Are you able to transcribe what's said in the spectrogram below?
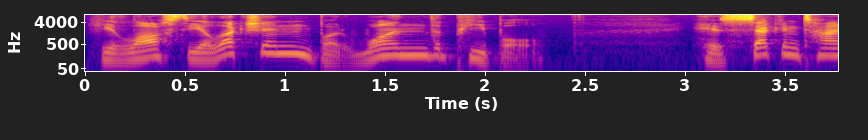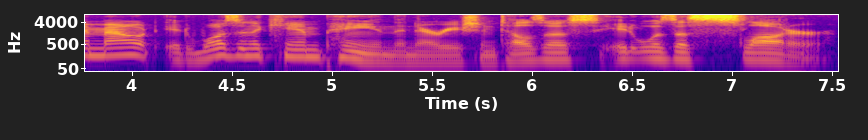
He lost the election, but won the people. His second time out, it wasn't a campaign, the narration tells us, it was a slaughter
